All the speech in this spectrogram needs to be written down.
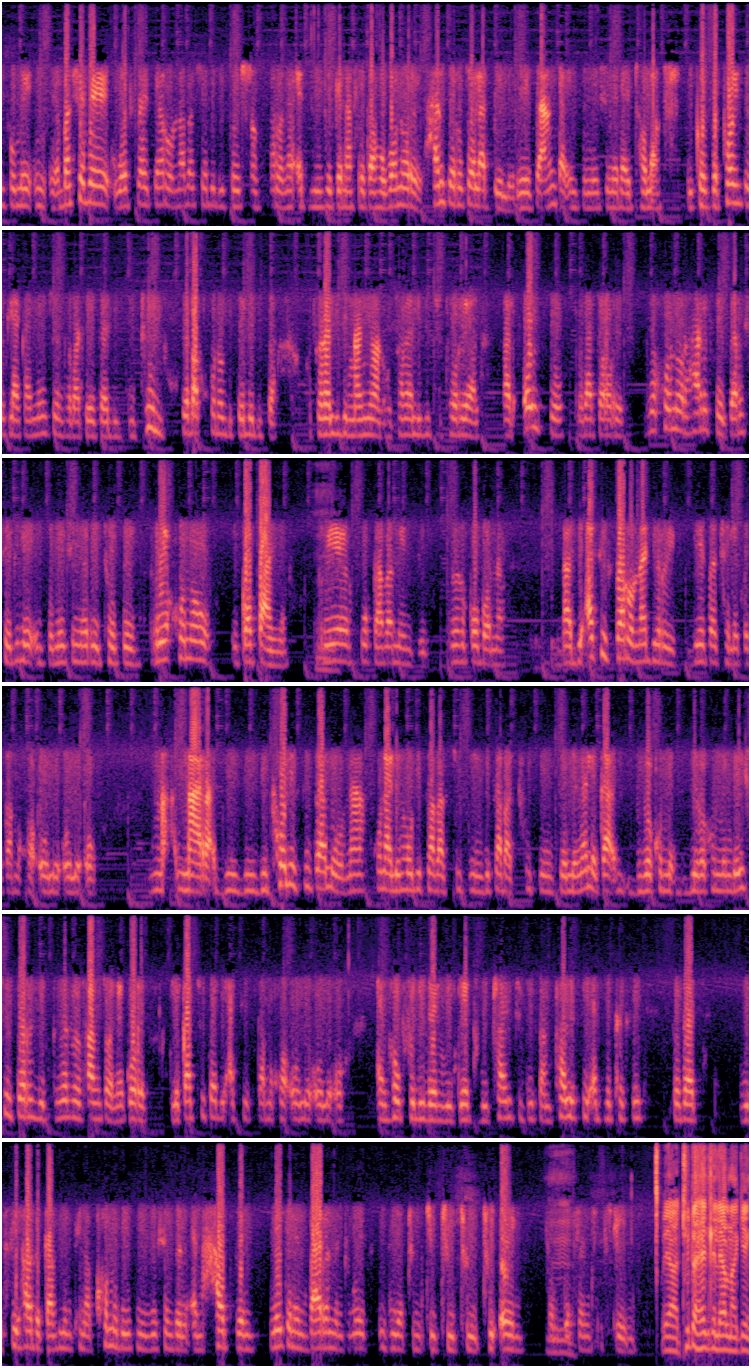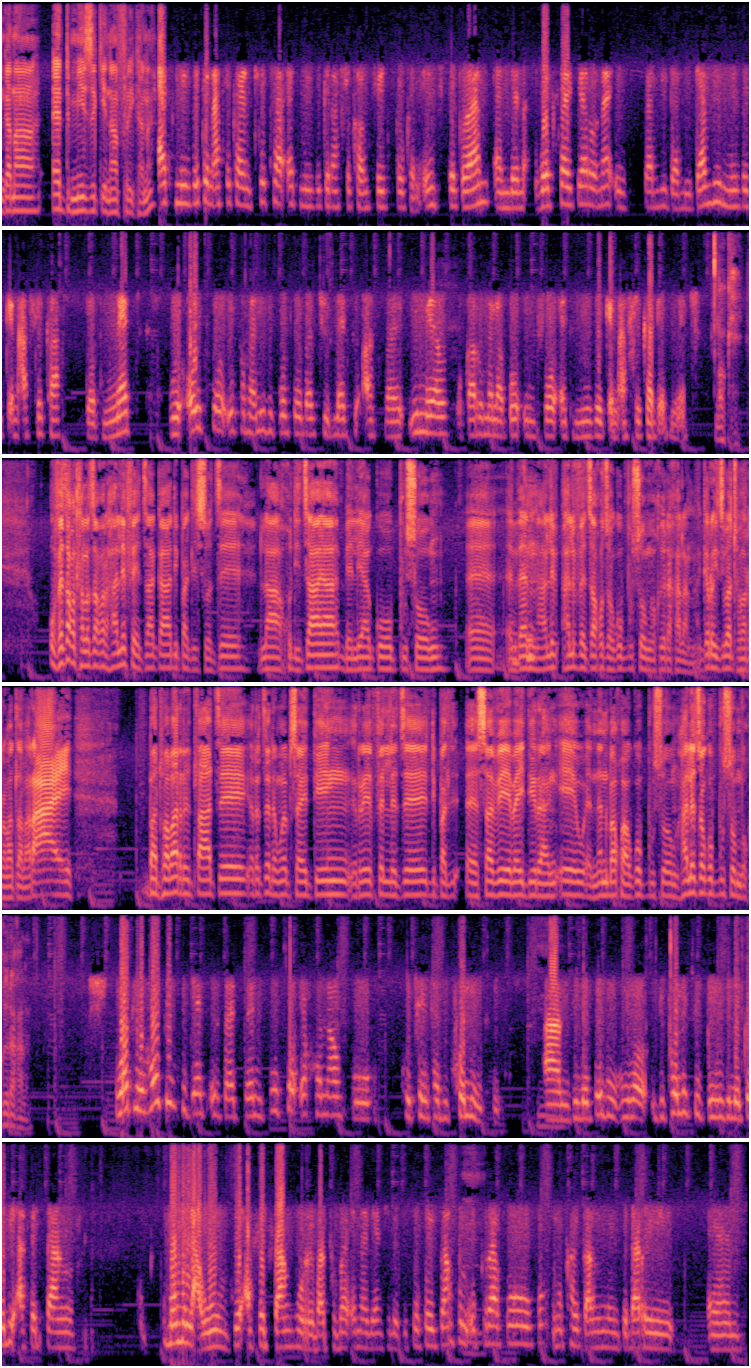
ba shebe website ya rona ba shebe di social tsa rona at music in africa go bona gore ha ntse re tswela pele re etsang ka information e ba e tholang. Because the point is like i mentioned re batla etsa di-tools tse ba kgona go di sebedisa go tshwana le di-manual go tshwana le di-tutorial. But also re batla gore re kgone gore ha re fetsa re shebile information e re thotseng re kgone go ikopanya re ye go government re re ko bona ba di-artist tsa rona di re di etsa tšhelete ka mokgwa o le o le o. Mara di-policy tsa lona go na le mo di sa ba suting di sa ba thuseng so lena le ka di-recommendations tse re re fang tsone kore le ka thusa di-artist ka mokgwa o le o le o. And hopefully then we get we're trying to do some policy advocacy so that we see how the government can accommodate musicians and, and help them make an environment where it's easier to to to to, to earn from mm. different streams ya thuto handle ya lona ke kana at music in africa ne? At music in africa on twitter at music in africa on facebook and instagram. And then website ya rona is www.musicinafrica.net we also if on a dipotso that you'd like to ask by email o ka romela go info at musicinafrica.net okay. O fetsa go tlhalotsa gore ha le fetsa ka dipatlisiso tse la go di tsaya bele ya ko pusong eh and then ha le fetsa go tswa ko pusong mo go iragalang. Ke re itse batho ba re batla ba rai batho ba ba re tlatse re tsene websiteng re feleletse survey ba e dirang eo and then ba go ya ko pusong. Ha le tswa ko pusong mo go iragalang. What we're hoping to get is that then puso e kgona go go change the policy um dilo tse di you know di policy being dilo tse di affectang mo molaong tse affectang gore batho ba ena jang tšhelete. So for example o kry-a ko local government ba re um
